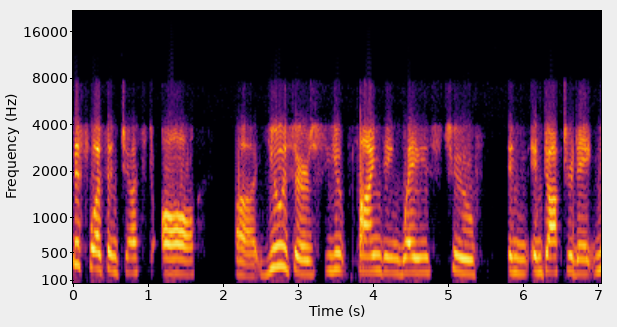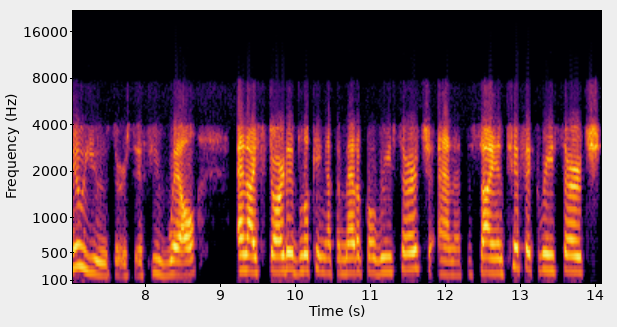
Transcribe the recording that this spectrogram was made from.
this wasn't just all uh, users you, finding ways to in, indoctrinate new users, if you will. And I started looking at the medical research and at the scientific research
